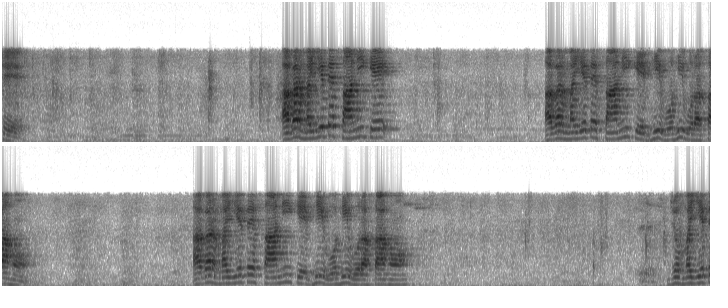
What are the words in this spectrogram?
چھ۔ اگر میت ثانی کے اگر میت ثانی کے بھی وہی ورثا ہوں۔ اگر میت ثانی کے بھی وہی ورثا ہوں۔ جو میت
